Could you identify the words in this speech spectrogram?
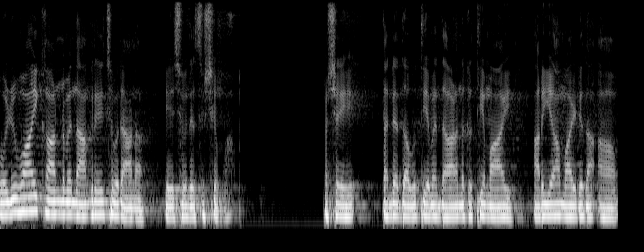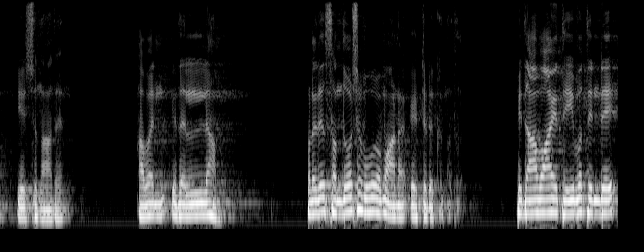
ഒഴിവായി കാണണമെന്ന് ആഗ്രഹിച്ചവരാണ് യേശുവിന്റെ ശിഷ്യന്മാർ. പക്ഷേ തന്റെ ദൗത്യം എന്താണെന്ന് കൃത്യമായി അറിയാമായിരുന്ന ആ യേശുനാഥൻ അവൻ ഇതെല്ലാം വളരെ സന്തോഷപൂർവമാണ് ഏറ്റെടുക്കുന്നത്. പിതാവായ ദൈവത്തിന്റെ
